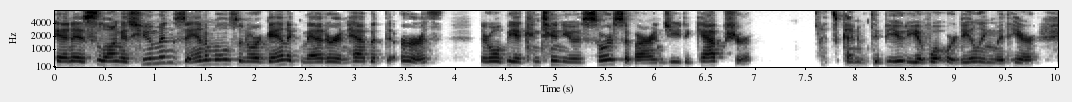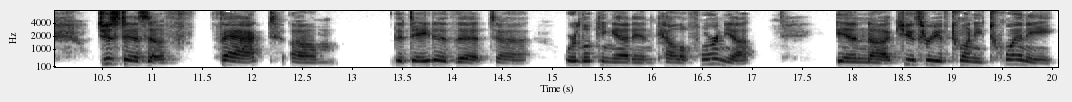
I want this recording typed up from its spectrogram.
And as long as humans, animals, and organic matter inhabit the earth, there will be a continuous source of RNG to capture. It's kind of the beauty of what we're dealing with here. Just as a f- fact, um, the data that uh, we're looking at in California in uh, Q3 of 2020,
